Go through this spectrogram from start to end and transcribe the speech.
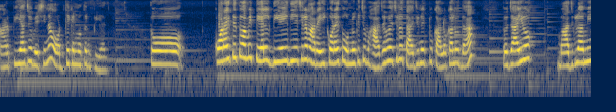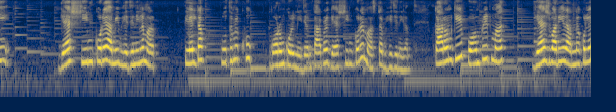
আর পেঁয়াজও বেশি না, অর্ধেকের মতন পেঁয়াজ। তো কড়াইতে তো আমি তেল দিয়েই দিয়েছিলাম, আর এই কড়াইতে অন্য কিছু ভাজা হয়েছিল, তাই জন্য একটু কালো কালো দাগ তো যাই হোক, মাছগুলো আমি গ্যাস সিম করে আমি ভেজে নিলাম, আর তেলটা প্রথমে খুব গরম করে নিয়েছিলাম, তারপরে গ্যাস সিম করে মাছটা ভেজে নিলাম। কারণ কি, পমফ্রেট মাছ গ্যাস বাড়িয়ে রান্না করলে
